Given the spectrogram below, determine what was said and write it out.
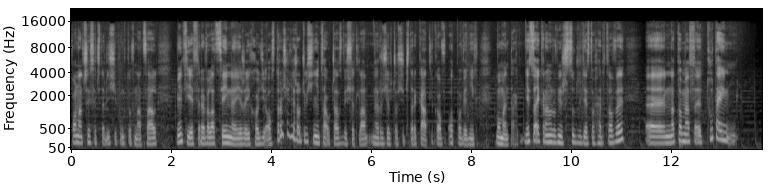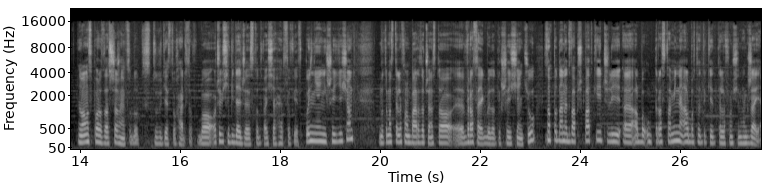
ponad 640 punktów na cal, więc jest rewelacyjny, jeżeli chodzi o ostrość, chociaż oczywiście nie cały czas wyświetla rozdzielczości 4K, tylko w odpowiednich momentach. Jest to ekran również 120 Hz, e, natomiast tutaj no mam sporo zastrzeżeń co do 120 Hz, bo oczywiście widać, że 120 Hz jest płynniej niż 60, natomiast telefon bardzo często e, wraca jakby do tych 60. Są podane dwa przypadki, czyli e, albo ultrastamina, albo wtedy, kiedy telefon się nagrzeje.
